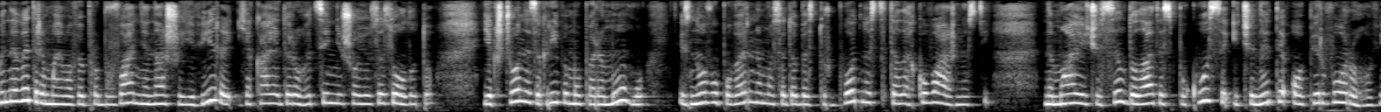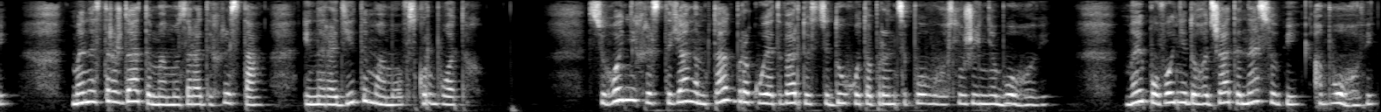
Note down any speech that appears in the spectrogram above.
ми не витримаємо випробування нашої віри, яка є дорогоціннішою за золото, якщо не закріпимо перемогу і знову повернемося до безтурботності та легковажності, не маючи сил долати спокуси і чинити опір ворогові. Ми не страждатимемо заради Христа і не радітимемо в скорботах. Сьогодні християнам так бракує твердості духу та принципового служіння Богові. Ми повинні догоджати не собі, а Богові,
